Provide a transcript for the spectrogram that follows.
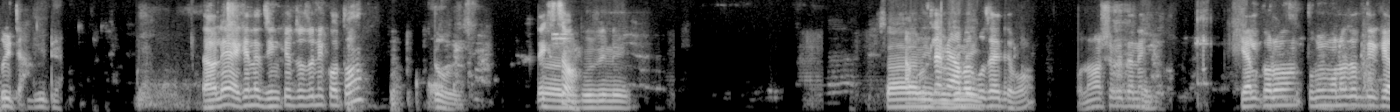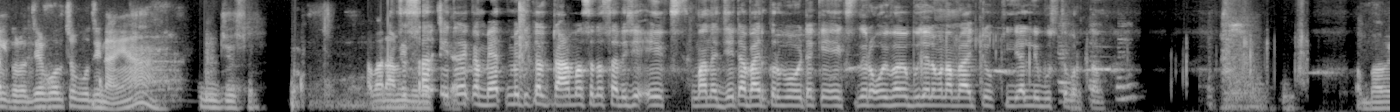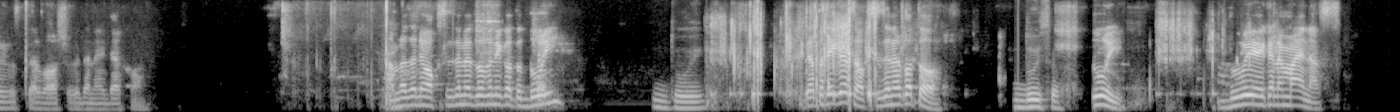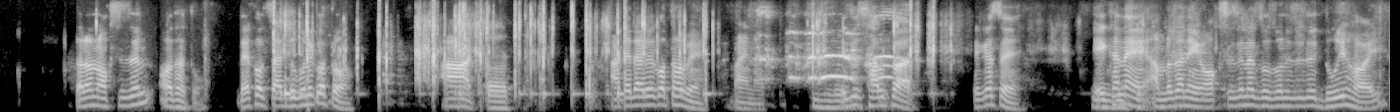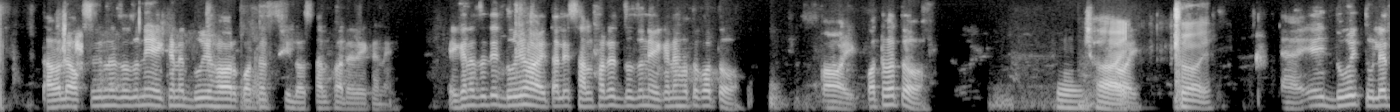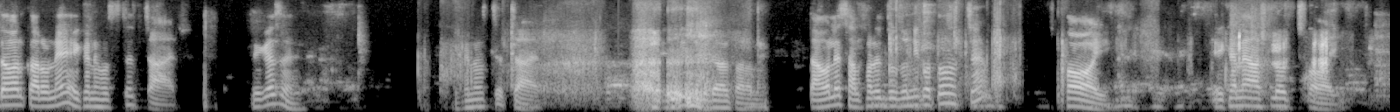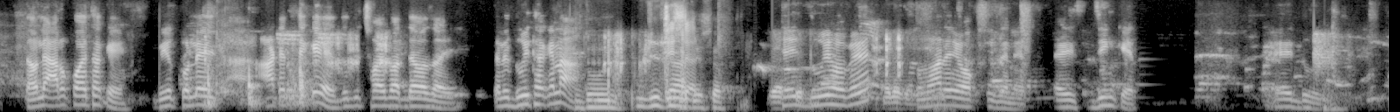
দুইটা। তাহলে এখানে জিঙ্কের যোজনী কত? দুই। দেখছ? আমি বুঝিনি। আমি আবার বুঝাই দেবো। কোনো অসুবিধা নেই। খেয়াল করো তুমি মনোযোগ দিয়ে খেয়াল করো। যে বলছো বুঝি নাই হ্যাঁ? জি স্যার। আবার আমি আচ্ছা, স্যার এটার একটা ম্যাথমেটিক্যাল টার্ম আছে না স্যার? এই যে এক্স মানে যেটা বাইর করব ওইটাকে এক্স ধরে ওইভাবে বুঝালে মানে আমরা একটু ক্লিয়ারলি বুঝতে পারতাম। সবভাবে বুঝতে পারব অসুবিধা নেই দেখো। আমরা জানি অক্সিজেনের যোজনী কত? দুই? দুই। এটা তো ঠিক আছে অক্সিজেনের কত? দুই স্যার। দুই। দুই এখানে মাইনাস কারণ অক্সিজেন অধাতু। দেখো চার দুগুণে কত? আট। আট। আটের আগে কত হবে? মাইনাস। এই যে সালফার ঠিক আছে? এখানে আমরা জানি অক্সিজেনের যোজনী যদি দুই হয় তাহলে অক্সিজেনের যোজনী এখানে দুই হওয়ার কথা ছিল সালফারের এখানে। এখানে যদি দুই হয় তাহলে সালফারের যোজনী এখানে হতো কত? ছয়। কত হতো? ছয়। হ্যাঁ এই দুই তুলে দেওয়ার কারণে এখানে হচ্ছে চার। ঠিক আছে? এখানে হচ্ছে চার। তুলে দেওয়ার কারণে। তাহলে সালফারের যোজনী কত হচ্ছে? ছয়। এখানে আসলো ছয়। তাহলে আরও কয় থাকে? বিয়োগ করলে আটের থেকে যদি ছয় বাদ দেওয়া যায় তাহলে দুই থাকে না? সেই দুই হবে তোমার এই অক্সিজেনের এই জিঙ্কের। এই দুই।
